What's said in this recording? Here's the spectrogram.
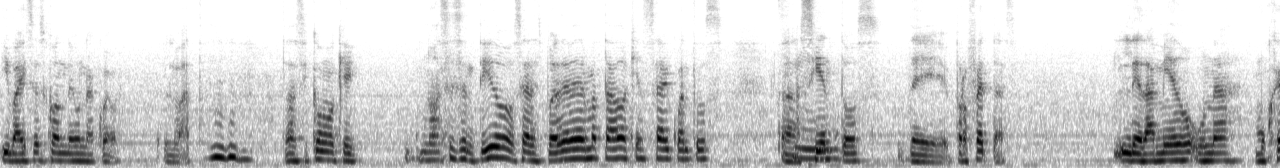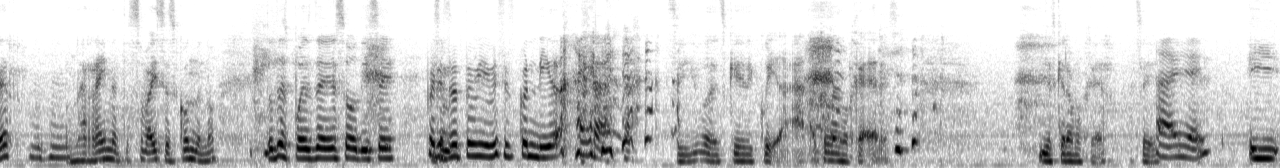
y va y se esconde en una cueva, el vato. Así como que no hace sentido, o sea, después de haber matado a quién sabe cuántos cientos de profetas, le da miedo una mujer, una reina, entonces va y se esconde, ¿no? Entonces después de eso dice... Por dice- eso tú vives escondido. sí, pues es que cuidado con las mujeres. Y es que era mujer, sí. ay, ay. Y,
